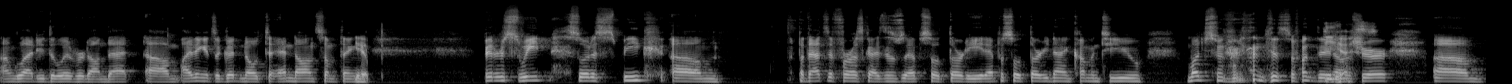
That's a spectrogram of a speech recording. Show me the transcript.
I'm glad you delivered on that. Um, I think it's a good note to end on something Yep. bittersweet, so to speak. Um, but that's it for us, guys. This was episode 38. Episode 39 coming to you much sooner than this one did, I'm sure. Um,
